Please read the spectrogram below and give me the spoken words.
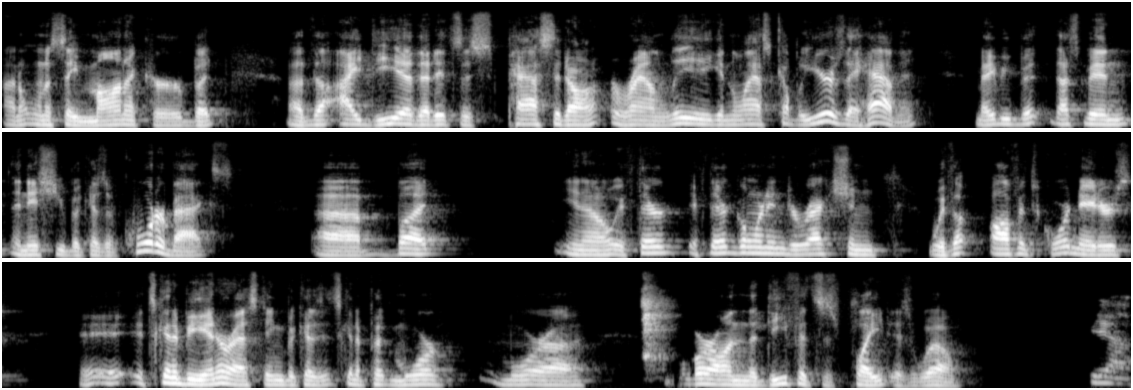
I don't want to say moniker, but uh, the idea that it's a pass it on, around league. In the last couple years, they haven't. Maybe that's been an issue because of quarterbacks. Uh, but, you know, if they're if they're going in direction with offense coordinators, it's going to be interesting because it's going to put more more uh, more on the defense's plate as well. Yeah,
